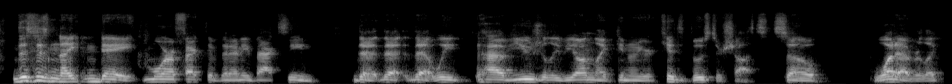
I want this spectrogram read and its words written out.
this is night and day more effective than any vaccine that, that, that we have usually beyond like, you know, your kids' booster shots. So, whatever. Like,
